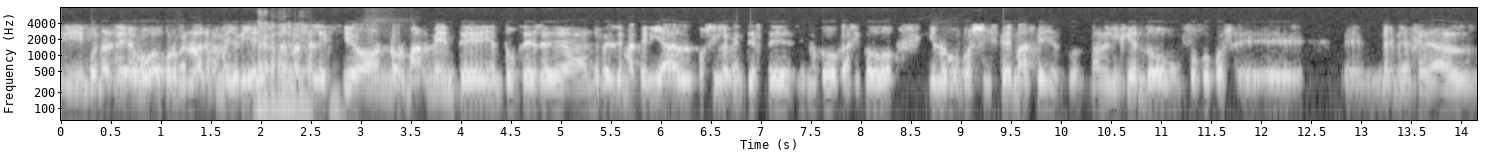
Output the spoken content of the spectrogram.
Sí, bueno, eh, o por lo menos la gran mayoría. Ellos hacen una selección normalmente y entonces eh, a nivel de material posiblemente esté siendo todo, casi todo, y luego pues sistemas que ellos pues, van eligiendo un poco pues... Eh, en, en, general,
